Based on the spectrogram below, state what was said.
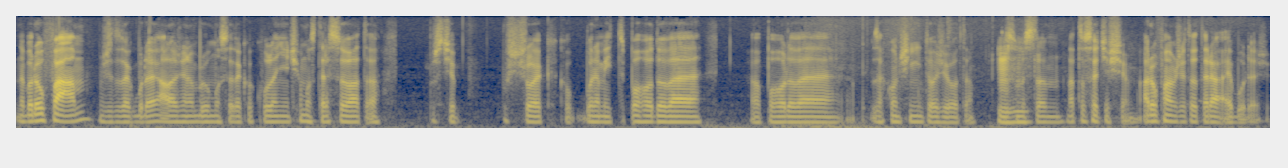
nebo doufám, že to tak bude, ale že nebudu muset jako kvůli něčemu stresovat a prostě už člověk jako bude mít pohodové, pohodové zakončení toho života. Mm-hmm. Mhm. myslím, na to se těším. A doufám, že to teda i bude, že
